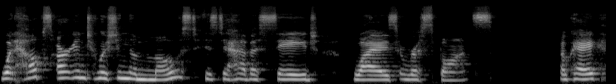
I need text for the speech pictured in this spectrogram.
what helps our intuition the most is to have a sage, wise response. Okay.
